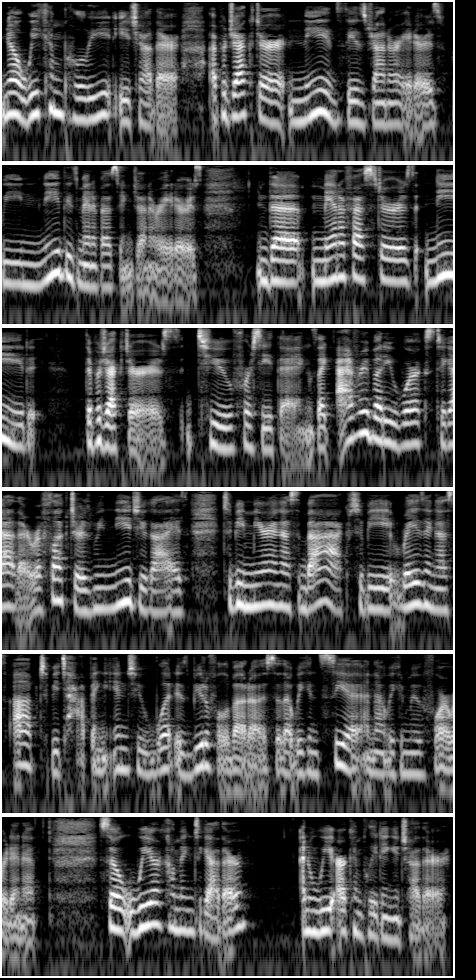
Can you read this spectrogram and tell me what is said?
No, we complete each other. A projector needs these generators. We need these manifesting generators. The manifestors need the projectors to foresee things. Like everybody works together. Reflectors, we need you guys to be mirroring us back, to be raising us up, to be tapping into what is beautiful about us so that we can see it and that we can move forward in it. So we are coming together and we are completing each other.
